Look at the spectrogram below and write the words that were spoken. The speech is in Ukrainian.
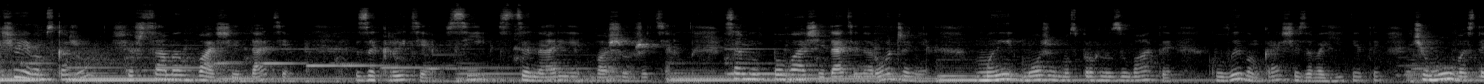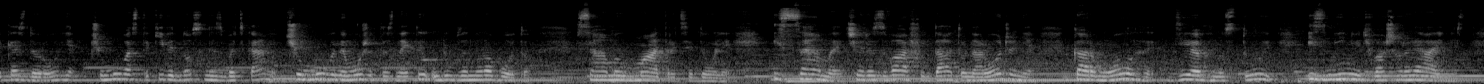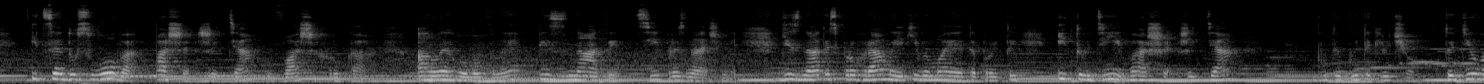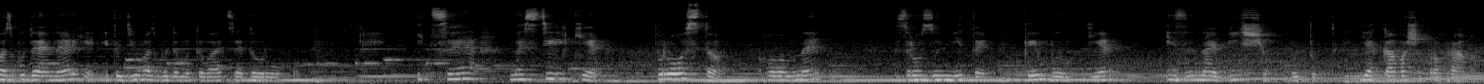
якщо я вам скажу, що ж саме в вашій даті закриті всі сценарії вашого життя, саме по вашій даті народження ми можемо спрогнозувати, коли вам краще завагітніти, чому у вас таке здоров'я, чому у вас такі відносини з батьками, чому ви не можете знайти улюблену роботу. Саме в матриці долі. І саме через вашу дату народження кармологи діагностують і змінюють вашу реальність. І це до слова ваше життя в ваших руках. Але головне пізнати ці призначення, дізнатись програми, які ви маєте пройти, і тоді ваше життя буде бити ключом. Тоді у вас буде енергія, і тоді у вас буде мотивація до руху. І це настільки просто головне зрозуміти, ким ви є і навіщо ви тут, яка ваша програма.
